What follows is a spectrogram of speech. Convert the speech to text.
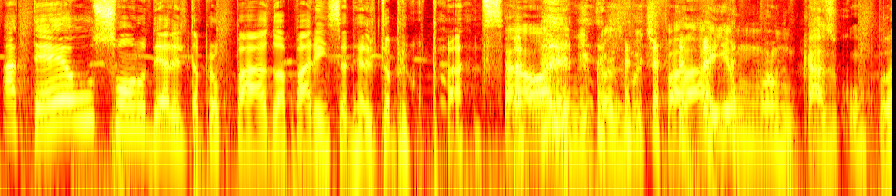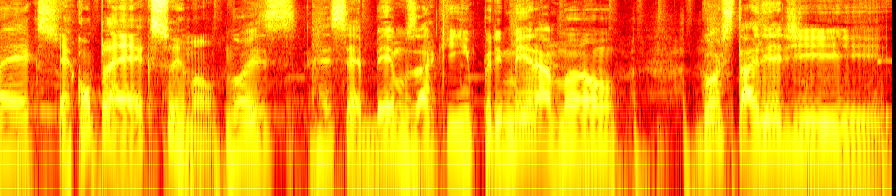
até o sono dela ele tá preocupado, a aparência dela ele tá preocupado. sabe? Ah, olha, Nicolas, eu vou te falar. Aí é um, é um caso complexo. É complexo, irmão. Nós recebemos aqui em primeira mão. Gostaria de.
